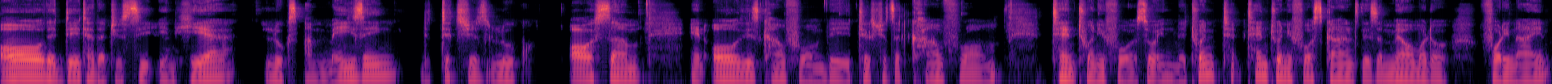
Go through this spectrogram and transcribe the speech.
all the data that you see in here looks amazing. The textures look awesome. And all these come from the textures that come from Ten24. So in the 20, Ten24 scans, there's a male model 49.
